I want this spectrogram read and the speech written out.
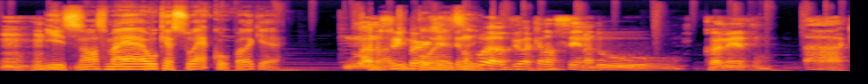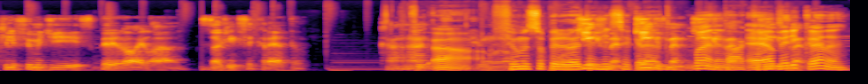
Uhum. Isso. Nossa, mas é o que? É sueco? Qual é que é? Mano, Ah, que Freebird, porra é você nunca viu aquela cena do. Qual é mesmo? Ah, aquele filme de super-herói lá, dos agentes secretos. Caralho. Ah, filme de super-herói de Kingsman, agente secreto. Kingsman, Mano, Kingsman, ah, é americana.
